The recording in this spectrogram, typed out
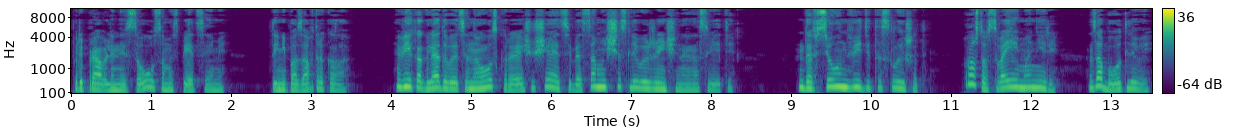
приправленной соусом и специями. «Ты не позавтракала?» Вик оглядывается на Оскара и ощущает себя самой счастливой женщиной на свете. Да все он видит и слышит. Просто в своей манере. Заботливый,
